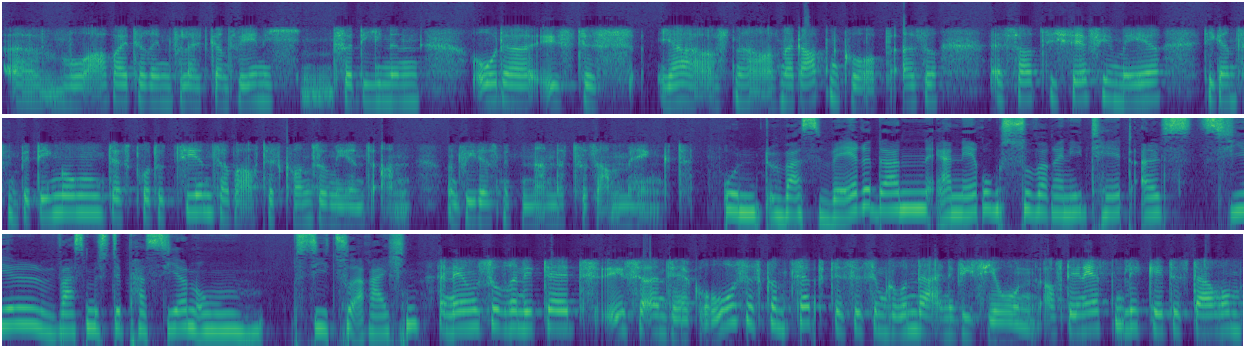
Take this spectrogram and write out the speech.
äh, wo Arbeiterinnen vielleicht ganz wenig verdienen oder ist es ja aus einer, aus einer Gartenkoop. Also es schaut sich sehr viel mehr die ganzen Bedingungen des Produzierens, aber auch des Konsumierens an und wie das miteinander zusammenhängt. Und was wäre dann Ernährungssouveränität als Ziel? Was müsste passieren, um sie zu erreichen? Ernährungssouveränität ist ein sehr großes Konzept. Es ist im Grunde eine Vision. Auf den ersten Blick geht es darum,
